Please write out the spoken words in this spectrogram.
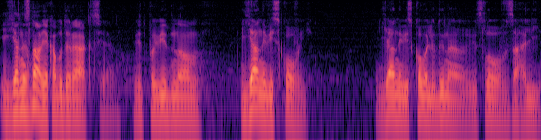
Я не знав, яка буде реакція. Відповідно, я не військовий. Я не військова людина від слова взагалі.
